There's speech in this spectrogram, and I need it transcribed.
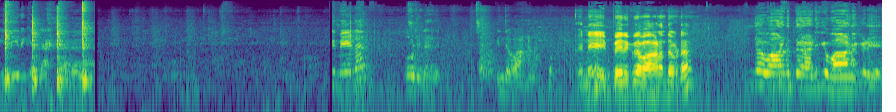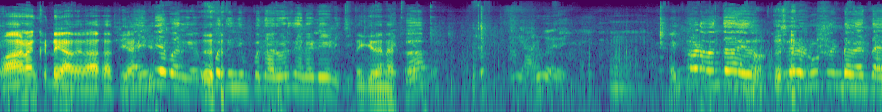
இது இருக்கல மேல ஓடுனது. இந்த வாகனம். என்ன இப்போ இருக்கிற வாகனத்தை விட இந்த வாகனத்தை அடிக்க வாகனம் கிடையாது. வாகனம் கிடையாது ராசாத்தி அடிக்க. இந்தியா பாருங்க முப்பத்தஞ்சு முப்பத்தாறு வருஷம் என்கிட்டயே நிக்கி. இன்னைக்கு தானே இது அறுபது. எங்களோட வந்தா ஏதோ எங்களோட ரூட்ல இருந்த வேண்டாம்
